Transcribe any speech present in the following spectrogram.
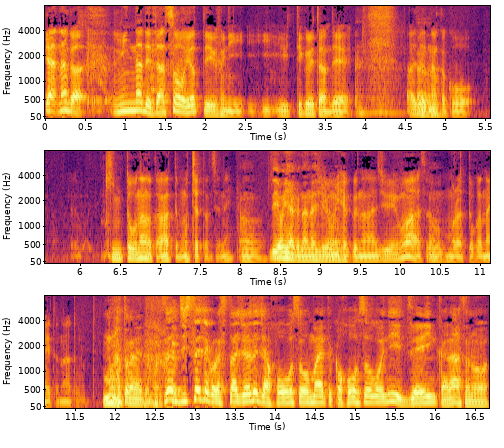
いや、なんか、みんなで出そうよっていうふうに言ってくれたんで、あ、じゃあなんかこう、均等なのかなって思っちゃったんですよね。うん。で、470円。470円は、そう、もらっとかないとなと思って。もらっとかないと思う。それは実際じゃあこのスタジオでじゃあ放送前とか放送後に全員からその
